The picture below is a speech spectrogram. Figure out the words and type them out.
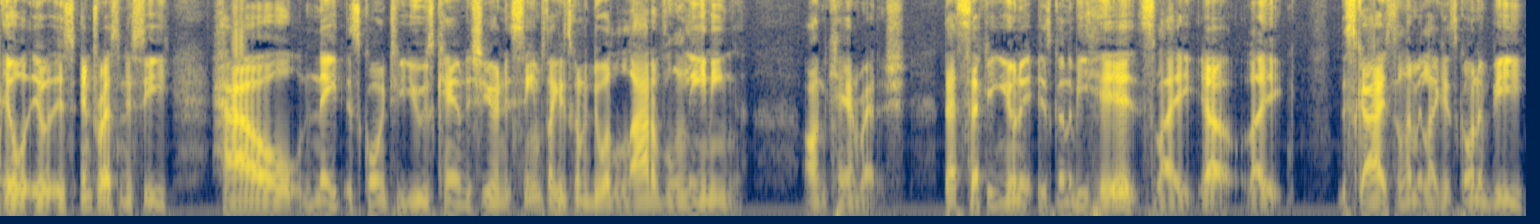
it, it it's interesting to see how Nate is going to use Cam this year, and it seems like he's going to do a lot of leaning on Cam Reddish. That second unit is going to be his. Like yo, like the sky's the limit. Like it's going to be.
